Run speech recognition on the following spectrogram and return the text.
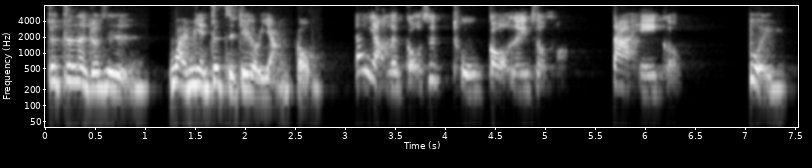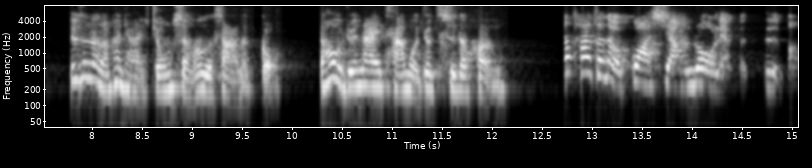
就真的就是外面就直接有养狗，那养的狗是土狗那种吗？大黑狗？对，就是那种看起来很凶神恶煞的狗。然后我觉得那一餐我就吃的很，那它真的有挂香肉两个字吗？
